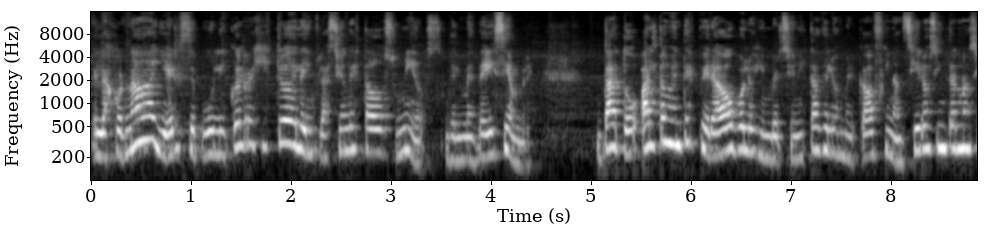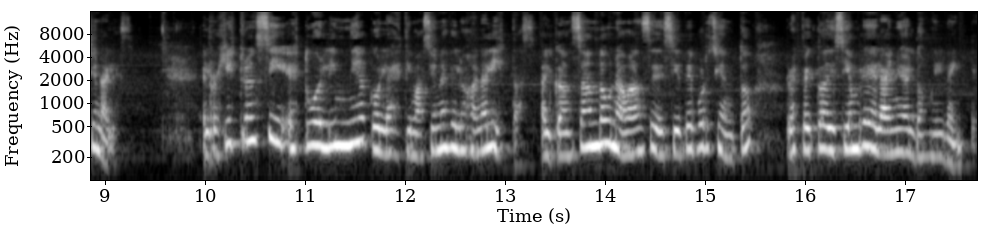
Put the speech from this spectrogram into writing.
En la jornada de ayer se publicó el registro de la inflación de Estados Unidos del mes de diciembre, dato altamente esperado por los inversionistas de los mercados financieros internacionales. El registro en sí estuvo en línea con las estimaciones de los analistas, alcanzando un avance de 7% respecto a diciembre del año del 2020.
